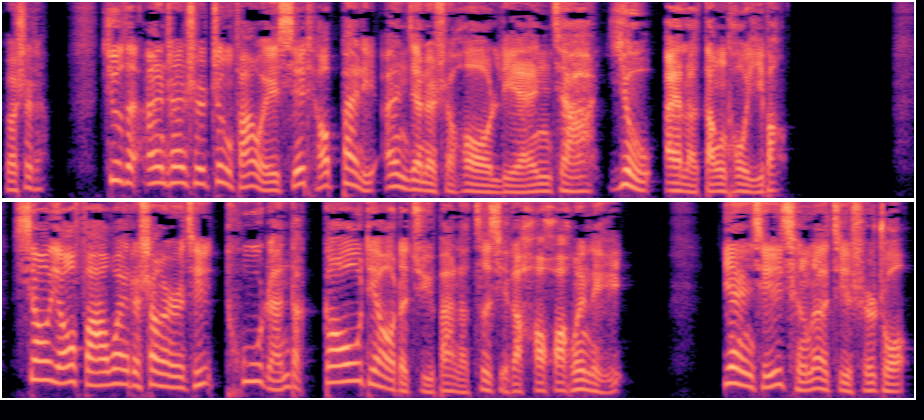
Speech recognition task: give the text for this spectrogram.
可是呢。就在鞍山市政法委协调办理案件的时候，连家又挨了当头一棒。逍遥法外的尚尔基突然的高调的举办了自己的豪华婚礼，宴席请了几十桌，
